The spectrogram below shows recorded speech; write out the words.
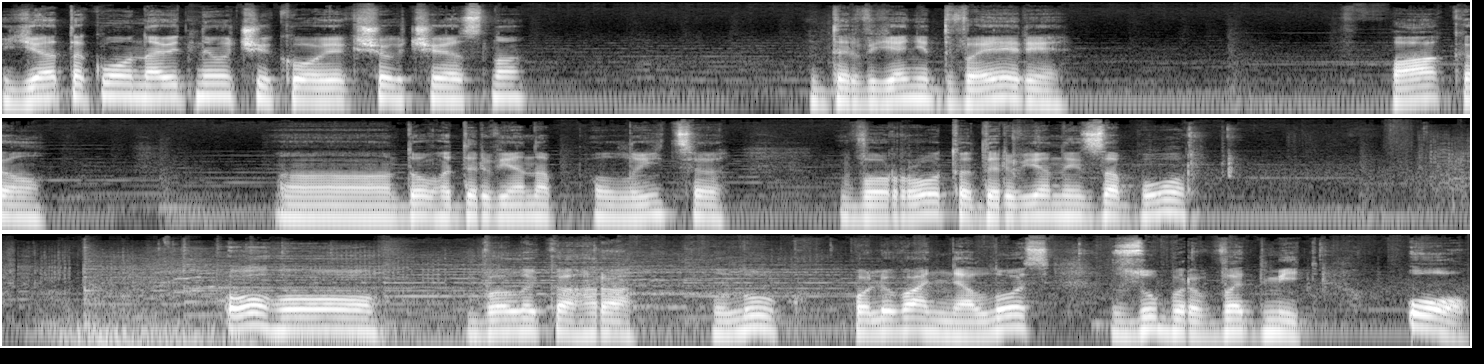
Я такого навіть не очікував, якщо чесно. Дерев'яні двері. Факел. Довга дерев'яна полиця. Ворота, дерев'яний забор. Ого, велика гра. Лук, полювання лось, зубр, ведмідь. О!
